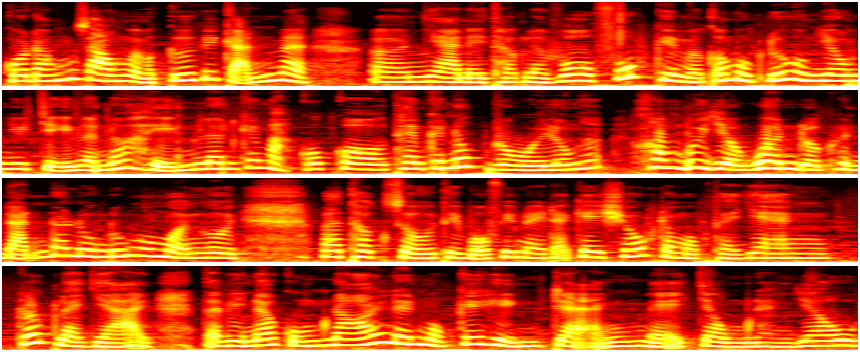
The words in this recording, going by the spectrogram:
Cô đóng xong rồi mà cứ cái cảnh mà uh, nhà này thật là vô phúc khi mà có một đứa con dâu như chị là nó hiện lên cái mặt của cô thêm cái nút ruồi luôn á. Không bao giờ quên được hình ảnh đó luôn đúng không mọi người? Và thật sự thì bộ phim này đã gây sốt trong một thời gian rất là dài tại vì nó cũng nói lên một cái hiện trạng mẹ chồng nàng dâu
